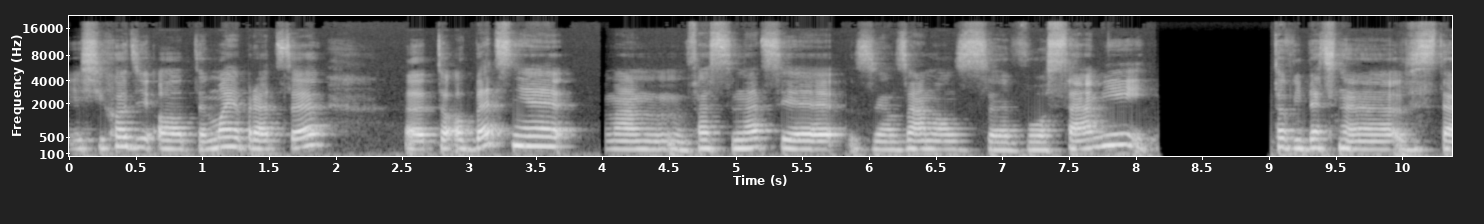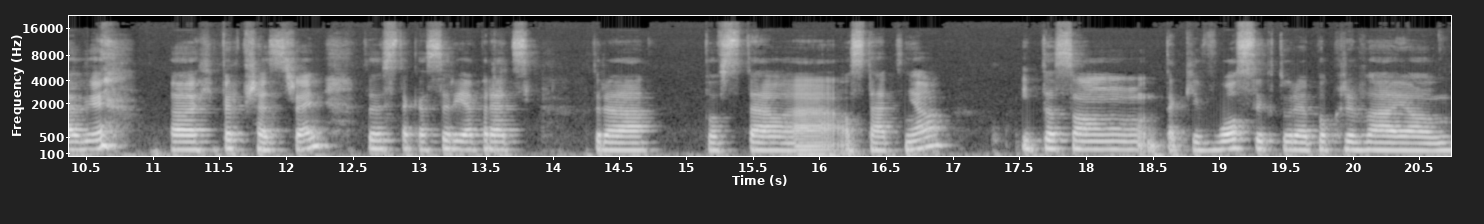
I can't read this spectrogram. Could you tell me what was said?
Jeśli chodzi o te moje prace, e, to obecnie mam fascynację związaną z włosami. To widać na wystawie e, Hiperprzestrzeń. To jest taka seria prac, która powstała ostatnio. I to są takie włosy, które pokrywają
